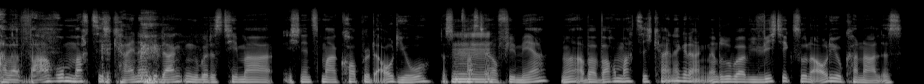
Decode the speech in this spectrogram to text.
Aber warum macht sich keiner Gedanken über das Thema, ich nenne es mal Corporate Audio, das umfasst mhm. ja noch viel mehr, ne? aber warum macht sich keiner Gedanken darüber, wie wichtig so ein Audiokanal ist?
